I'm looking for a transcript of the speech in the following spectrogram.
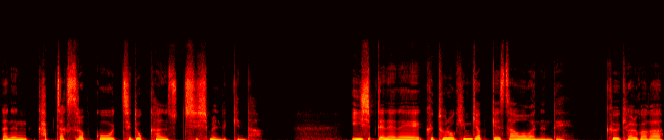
나는 갑작스럽고 지독한 수치심을 느낀다. 20대 내내 그토록 힘겹게 싸워왔는데 그 결과가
